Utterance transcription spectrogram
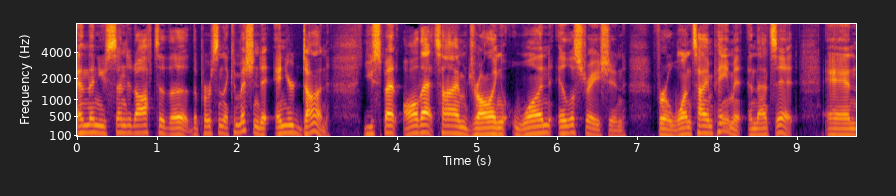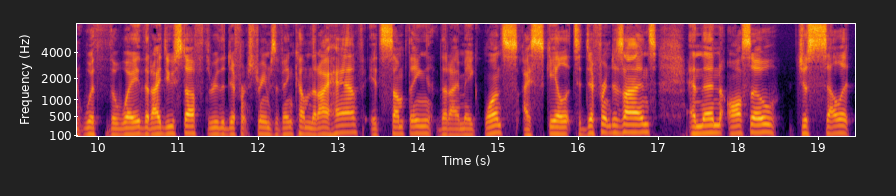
and then you send it off to the the person that commissioned it and you're done. You spent all that time drawing one illustration for a one-time payment and that's it. And with the way that I do stuff through the different streams of income that I have it's something that I make once I scale it to different designs and then also just sell it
